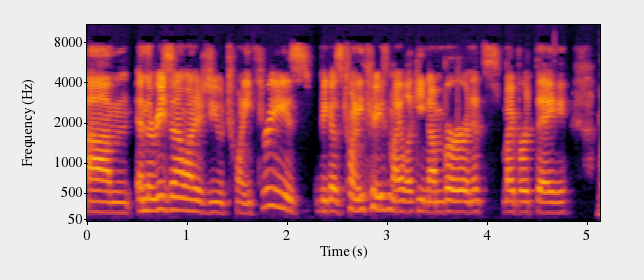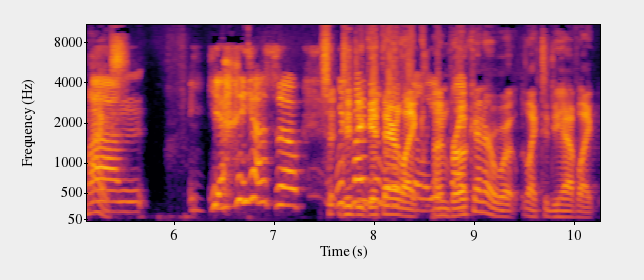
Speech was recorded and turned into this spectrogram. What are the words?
Um, and the reason I wanted to do 23 is because 23 is my lucky number and it's my birthday. Nice. Um, yeah, yeah. So, so did you get there like silly, unbroken, or what, like did you have like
